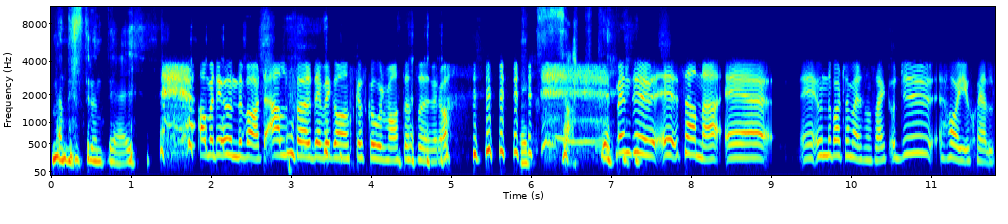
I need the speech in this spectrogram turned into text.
Men det struntar jag i. Ja men det är underbart. Allt för den veganska skolmaten säger vi då. Exakt. Men du eh, Sanna, eh, eh, underbart att ha med dig som sagt. Och du har ju själv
